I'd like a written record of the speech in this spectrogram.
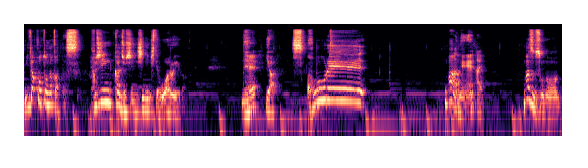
見たことなかったです。婦人科受診しに来て終わる映画。ね。いや、すこれ、まあね、はい。まずその、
